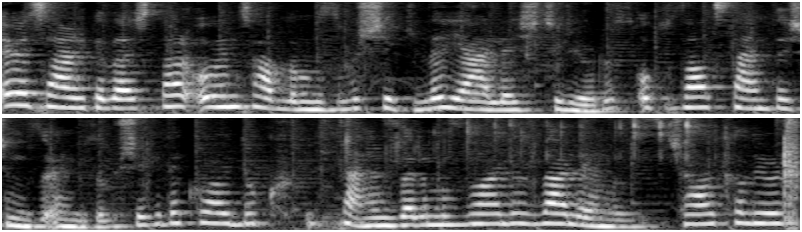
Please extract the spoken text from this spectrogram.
Evet arkadaşlar, oyun tablomuzu bu şekilde yerleştiriyoruz. 36 tane taşımızı önümüze bu şekilde koyduk. 2 tane zarımız vardı. Zarlarımızı çalkalıyoruz.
